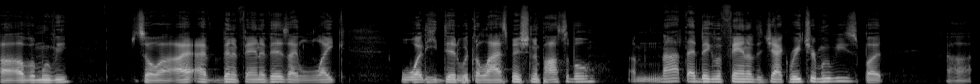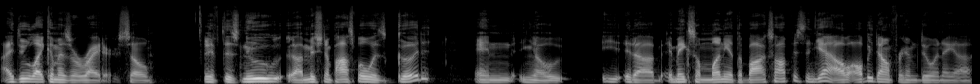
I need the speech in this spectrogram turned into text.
uh, of a movie. So uh, I, I've been a fan of his. I like what he did with the last Mission Impossible. I'm not that big of a fan of the Jack Reacher movies, but uh, I do like him as a writer. So if this new uh, Mission Impossible is good and you know it uh, it makes some money at the box office, then yeah, I'll, I'll be down for him doing a uh,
